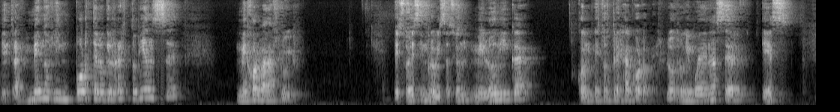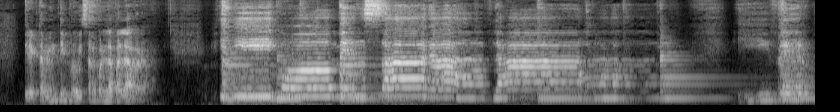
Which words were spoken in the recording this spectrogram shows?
Mientras menos le importe lo que el resto piense, mejor van a fluir. Eso es improvisación melódica con estos tres acordes. Lo otro que pueden hacer es directamente improvisar con la palabra. Y comenzar a hablar y ver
